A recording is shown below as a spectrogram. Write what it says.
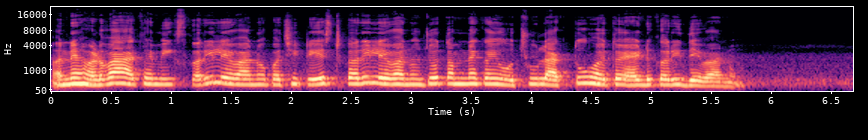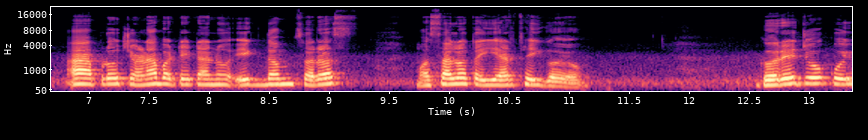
અને હળવા હાથે મિક્સ કરી લેવાનો, પછી ટેસ્ટ કરી લેવાનું, જો તમને કંઈ ઓછું લાગતું હોય તો એડ કરી દેવાનું. આ આપણો ચણા બટેટાનો એકદમ સરસ મસાલો તૈયાર થઈ ગયો. ઘરે જો કોઈ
